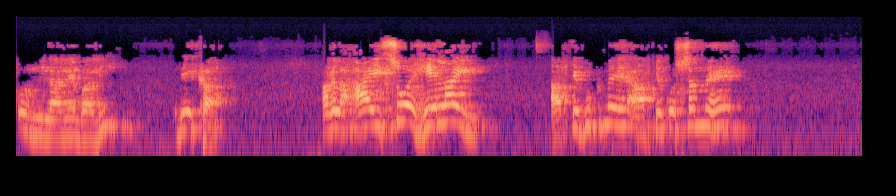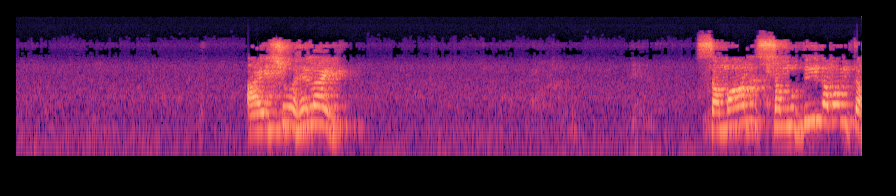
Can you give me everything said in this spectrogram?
को मिलाने वाली रेखा। अगला, आइसो हेलाइन आपके बुक में है, आपके क्वेश्चन में है। आइसो हेलाइन समान समुद्री लवणता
